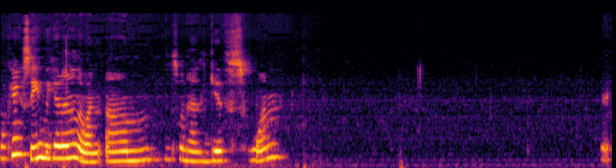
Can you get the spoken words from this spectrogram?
Okay, see, we got another one. Um, this one has gifts one. Right,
